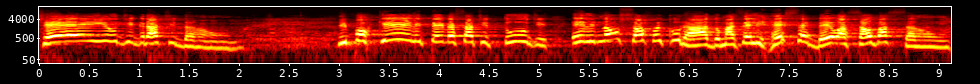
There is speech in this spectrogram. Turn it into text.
cheio de gratidão. E porque ele teve essa atitude, ele não só foi curado, mas ele recebeu a salvação.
